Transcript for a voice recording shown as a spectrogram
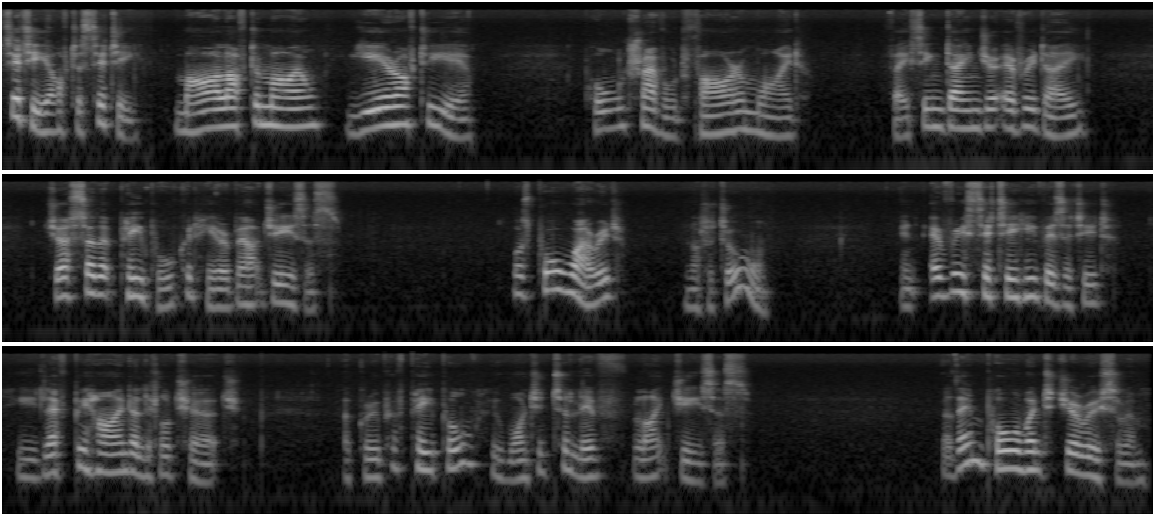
City after city, mile after mile, year after year, Paul travelled far and wide, facing danger every day, just so that people could hear about Jesus. Was Paul worried? Not at all. In every city he visited, he left behind a little church, a group of people who wanted to live like Jesus. But then Paul went to Jerusalem,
